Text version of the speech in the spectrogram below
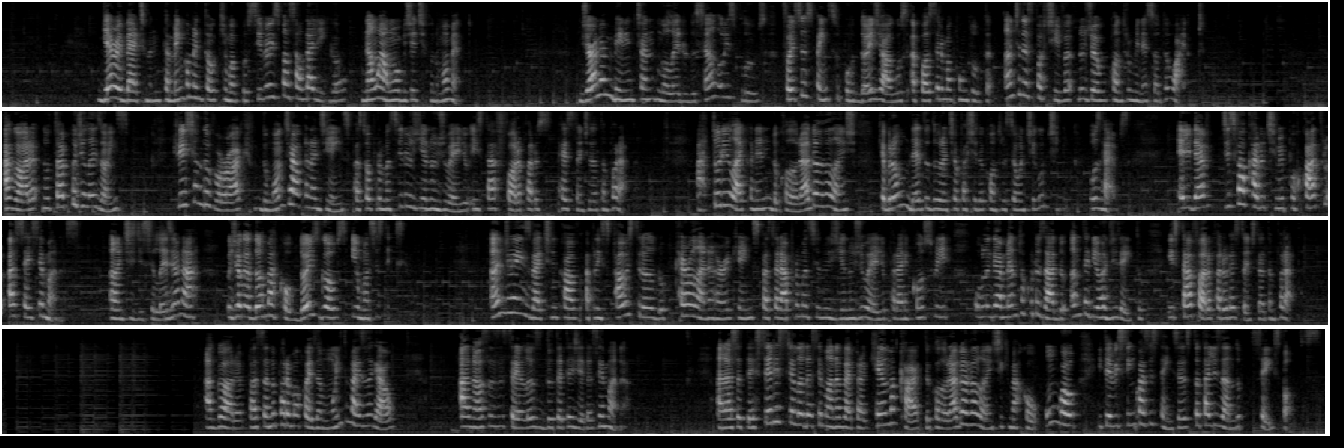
Gary Batman também comentou que uma possível expansão da liga não é um objetivo no momento. Jordan Binnington, goleiro do St. Louis Blues, foi suspenso por dois jogos após ter uma conduta antidesportiva no jogo contra o Minnesota Wild. Agora, no tópico de lesões, Christian Dvorak, do Montreal Canadiens, passou por uma cirurgia no joelho e está fora para o restante da temporada. Arturi Lekanen, do Colorado Avalanche, quebrou um dedo durante a partida contra o seu antigo time, os Habs. Ele deve desfalcar o time por 4 a 6 semanas. Antes de se lesionar, o jogador marcou dois gols e uma assistência. Andrei Svechnikov, a principal estrela do Carolina Hurricanes, passará por uma cirurgia no joelho para reconstruir o ligamento cruzado anterior direito e está fora para o restante da temporada. Agora, passando para uma coisa muito mais legal, as nossas estrelas do TTG da semana. A nossa terceira estrela da semana vai para Kale McCart, do Colorado Avalanche, que marcou um gol e teve cinco assistências, totalizando seis pontos.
